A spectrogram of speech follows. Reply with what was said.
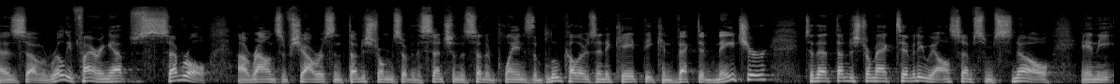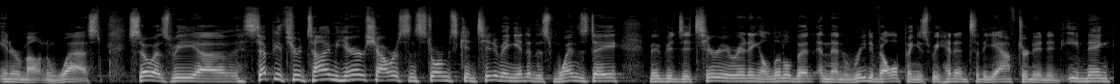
is uh, really firing up several uh, rounds of showers and thunderstorms over the central and the southern plains. The blue colors indicate the convective nature to that thunderstorm activity. We also have some snow in the Intermountain West. So as we uh, step you through time here, showers and storms continuing into this Wednesday, maybe deteriorating a little bit and then redeveloping as we head into the afternoon and evening,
